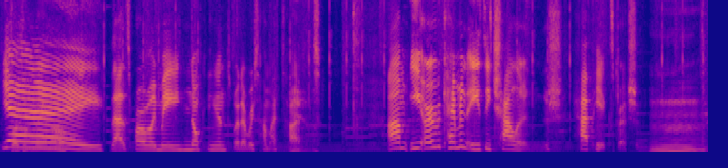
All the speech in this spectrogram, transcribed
Yay! That's probably me knocking into it every time I typed. Um, you overcame an easy challenge. Happy expression. Mmm.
